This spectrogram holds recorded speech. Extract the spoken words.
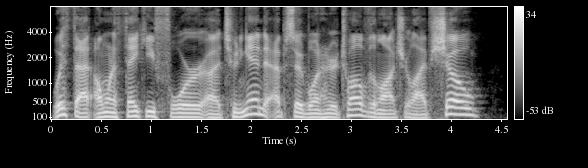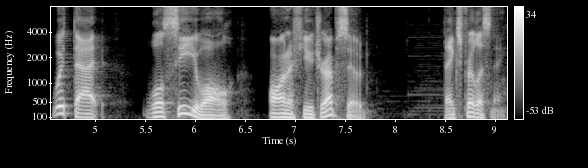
With that, I want to thank you for uh, tuning in to episode 112 of the Launch Your Live show. With that, we'll see you all on a future episode. Thanks for listening.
